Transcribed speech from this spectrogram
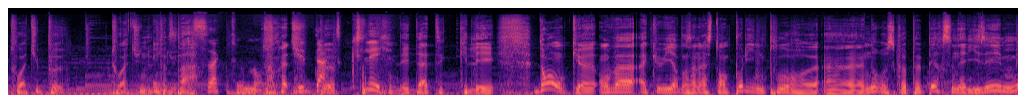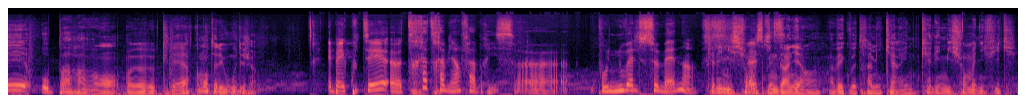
toi tu peux. Toi, tu ne peux pas. Exactement. Des dates peux. clés. Des dates clés. Donc, euh, on va accueillir dans un instant Pauline pour euh, un horoscope personnalisé. Mais auparavant, euh, Claire, comment allez-vous déjà? Eh ben écoutez, euh, très très bien Fabrice, euh, pour une nouvelle semaine. Quelle émission la semaine dernière hein, avec votre amie Karine Quelle émission magnifique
